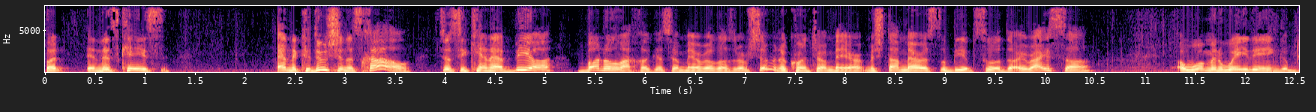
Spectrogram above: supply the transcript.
But in this case, and the Kedushin is Chal, just he can't have Bia, Banu Machakis Rameir Elazar Shimon, according to Rameir, Mishtameres Labi Psua the Iraisa, a woman waiting,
